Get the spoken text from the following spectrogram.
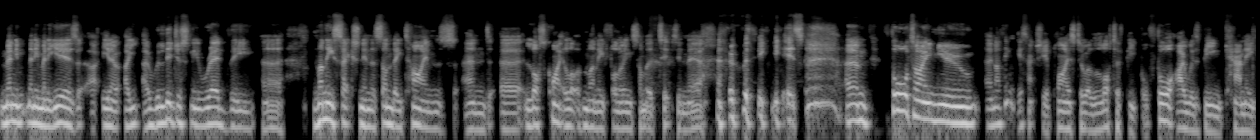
many many many years, uh, you know, I, I religiously read the uh, money section in the Sunday Times and uh, lost quite a lot of money following some of the tips in there over the years. Um, thought I knew, and I think this actually applies to a lot of people, thought I was being canny,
